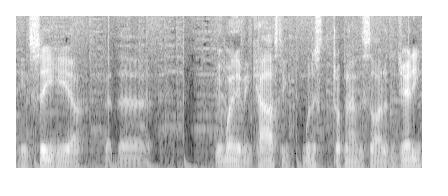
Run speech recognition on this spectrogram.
you can see here that the we weren't even casting. We're just dropping over the side of the jetty,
